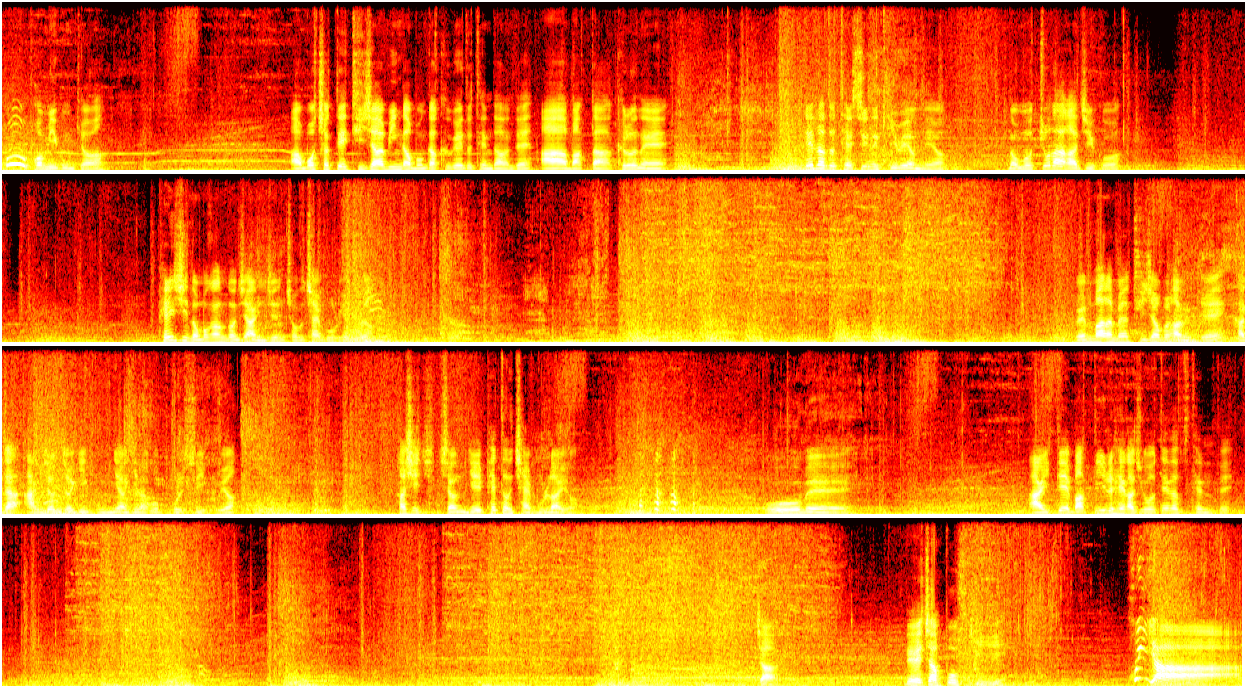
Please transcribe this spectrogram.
오 범위 공격. 아뭐 저때 뒤잡인가 뭔가 그거 해도 된다는데. 아 맞다. 그러네 때려도 될 수 있는 기회였네요. 너무 쫄아가지고 페이지 넘어간 건지 아닌지는 저도 잘 모르겠고요. 웬만하면 뒤잡을 하는 게 가장 안전적인 공략이라고 볼 수 있고요. 사실 전 얘 패턴 잘 몰라요. 오메 아 이때 맞디를 해가지고 때려도 되는데 자 내장 뽑기. 후야!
